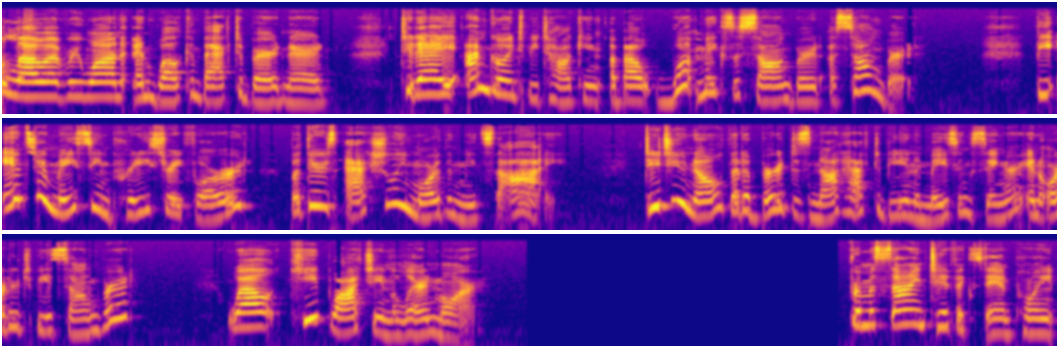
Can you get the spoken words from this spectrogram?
Hello everyone and welcome back to Bird Nerd. Today I'm going to be talking about what makes a songbird a songbird. The answer may seem pretty straightforward, but there's actually more than meets the eye. Did you know that a bird does not have to be an amazing singer in order to be a songbird? Well, keep watching to learn more. From a scientific standpoint,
